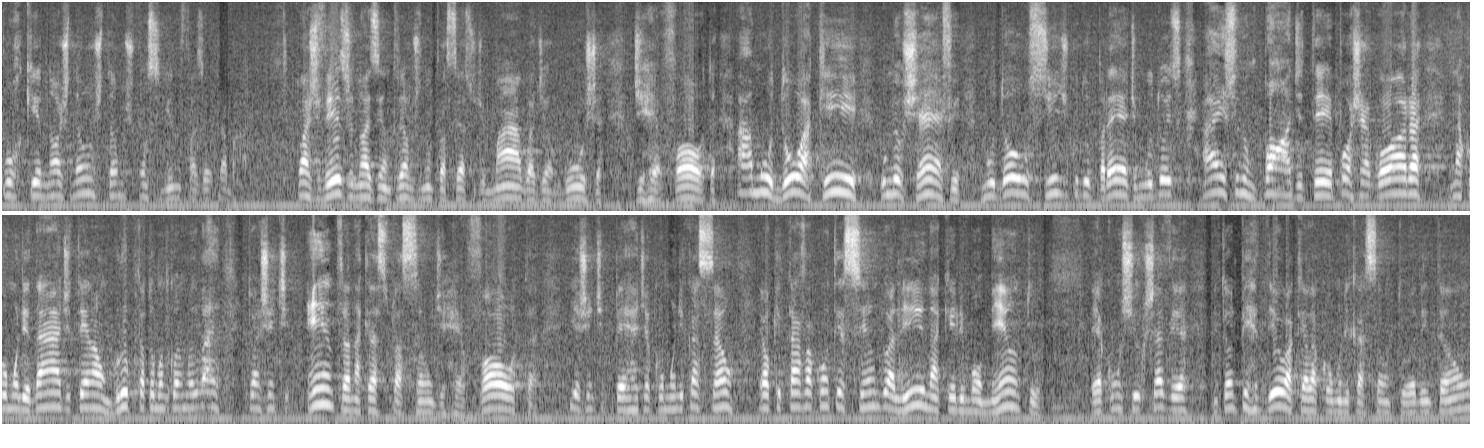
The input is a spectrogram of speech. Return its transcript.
porque nós não estamos conseguindo fazer o trabalho. Então, às vezes, nós entramos num processo de mágoa, de angústia, de revolta. Ah, mudou aqui o meu chefe, mudou o síndico do prédio, mudou isso. Ah, isso não pode ter. Poxa, agora na comunidade tem lá um grupo que está tomando conta. Então a gente entra naquela situação de revolta e a gente perde a comunicação. É o que estava acontecendo ali naquele momento é com o Chico Xavier. Então ele perdeu aquela comunicação toda. Então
